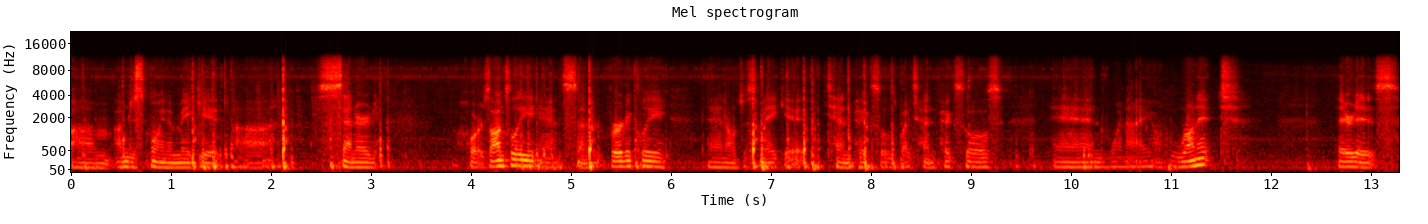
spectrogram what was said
um, I'm just going to make it uh, centered horizontally and centered vertically and I'll just make it 10 pixels by 10 pixels and when I run it there it is.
